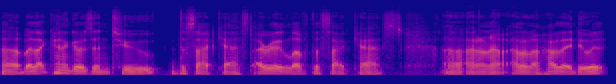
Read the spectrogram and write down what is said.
Uh, but that kind of goes into the side cast. I really love the side cast. Uh, I don't know. I don't know how they do it.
